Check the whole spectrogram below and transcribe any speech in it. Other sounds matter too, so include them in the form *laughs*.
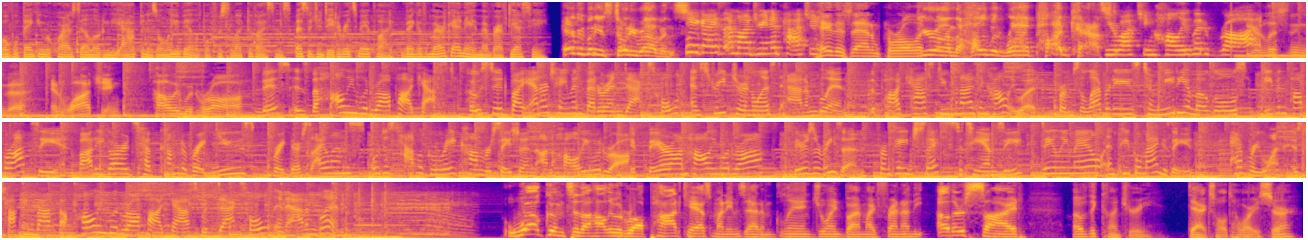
Mobile banking requires downloading the app and is only available for select devices. Message and data rates may apply. Bank of America and a member FDIC. Hey everybody, it's Tony Robbins. Hey guys, I'm Audrina Patridge. Hey, this is Adam Carolla. You're on the Hollywood Raw podcast. You're watching Hollywood Raw. You're listening to and watching Hollywood Raw. This is the Hollywood Raw podcast, hosted by entertainment veteran Dax Holt and street journalist Adam Glynn. The podcast humanizing Hollywood. From celebrities to media moguls, even paparazzi and bodyguards have come to break news, break their silence, or just have a great conversation on Hollywood Raw. If they're on Hollywood Raw, there's a reason. From page six to TMZ, Daily Mail, and People magazine, everyone is talking about the Hollywood Raw podcast with Dax Holt and Adam Glynn. Welcome to the Hollywood Raw podcast. My name is Adam Glynn, joined by my friend on the other side of the country, Dax Holt. How are you, sir?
